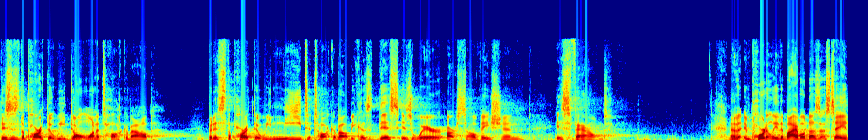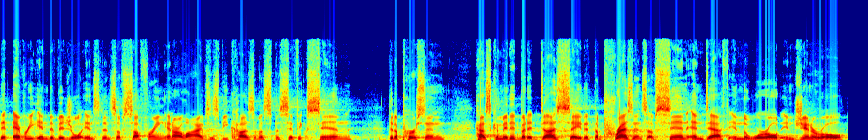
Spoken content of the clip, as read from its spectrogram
This is the part that we don't want to talk about, but it's the part that we need to talk about because this is where our salvation is found. Now, importantly, the Bible doesn't say that every individual instance of suffering in our lives is because of a specific sin that a person has committed, but it does say that the presence of sin and death in the world in general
